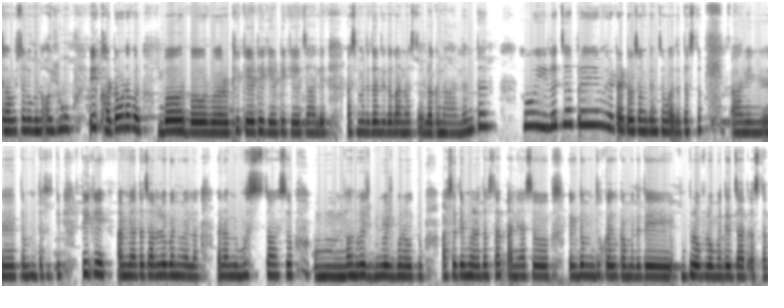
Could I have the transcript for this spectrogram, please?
त्यावेळेस त्या दोघींना अयो एक आठवडाभर. बर बर बर. ठीक आहे ठीक आहे ठीक आहे चालेल. असं म्हणतात तिथं गाणं असतं लग्नानंतर होईलच प्रेम हे टायटल सॉन्ग त्यांचं वाजत असतं. आणि ते म्हणत असत की ठीक आहे आम्ही आता चाललो आहे बनवायला. आणि आम्ही मस्त असं नॉनव्हेज बिनव्हेज बनवतो. असं ते म्हणत असतात आणि असं एकदम झोकाझोकामध्ये ते फ्लो फ्लोमध्ये जात असतात.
